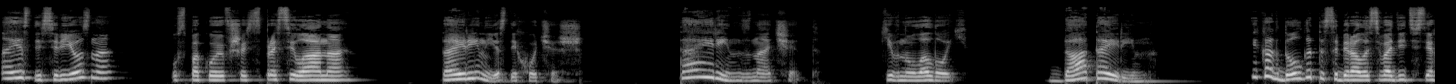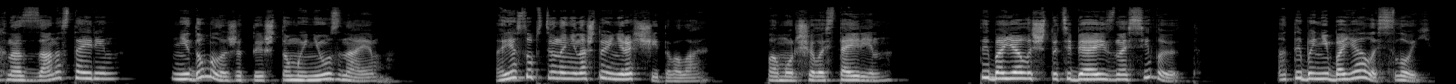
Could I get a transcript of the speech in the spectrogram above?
А если серьезно? Успокоившись, спросила она. Тайрин, если хочешь. Тайрин, значит. — кивнула Лой. «Да, Тайрин». «И как долго ты собиралась водить всех нас за нос, Тайрин? Не думала же ты, что мы не узнаем?» «А я, собственно, ни на что и не рассчитывала», — поморщилась Тайрин. «Ты боялась, что тебя изнасилуют?» «А ты бы не боялась, Лой?»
